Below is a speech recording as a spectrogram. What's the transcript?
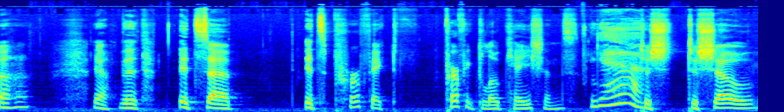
Uh huh. Yeah, it's uh, it's perfect perfect locations Yeah. to sh- to show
